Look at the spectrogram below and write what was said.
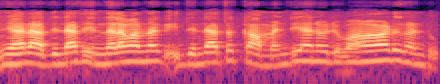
ഞാൻ അതിന്റെ അകത്ത് ഇന്നലെ വന്ന ഇതിന്റെ അകത്ത് കമന്റ് ഞാൻ ഒരുപാട് കണ്ടു.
